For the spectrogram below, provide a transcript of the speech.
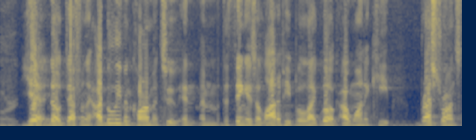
Or Yeah, no, definitely. I believe in karma too. And, and the thing is, a lot of people are like, look, I want to keep. Restaurants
